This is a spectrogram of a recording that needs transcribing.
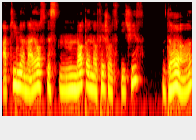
Artemia NYOS is not an official species. Duh!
